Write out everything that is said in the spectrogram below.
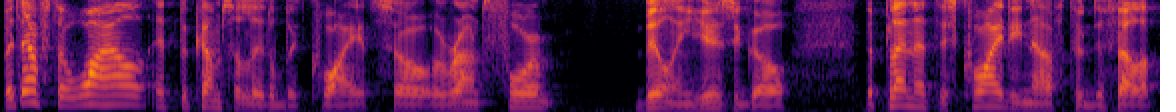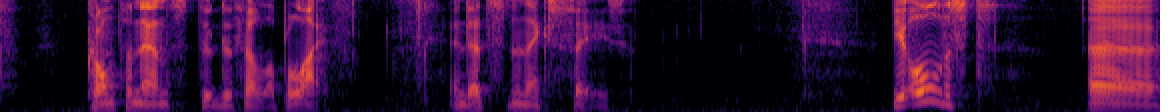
But after a while it becomes a little bit quiet, so around 4 billion years ago the planet is quiet enough to develop continents, to develop life. And that's the next phase. The oldest uh,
